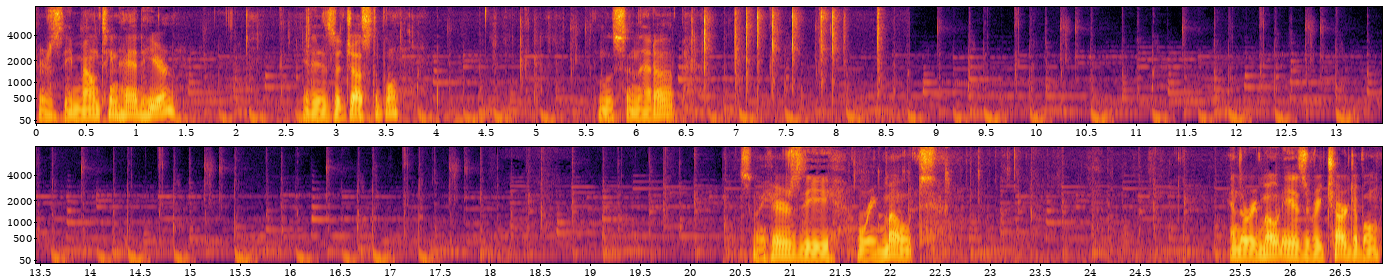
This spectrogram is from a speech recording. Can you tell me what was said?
Here's the mounting head here. It is adjustable. Loosen that up. So here's the remote. And the remote is rechargeable.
